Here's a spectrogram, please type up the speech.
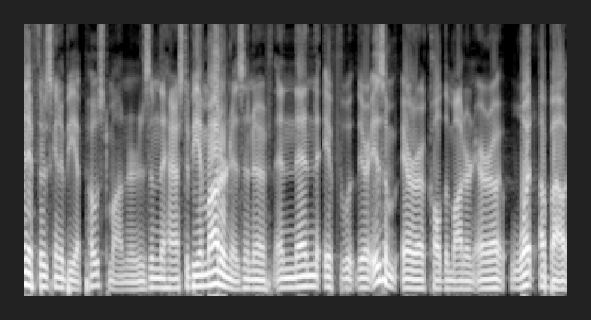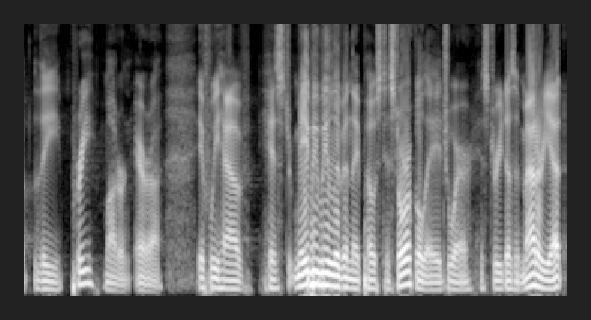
And if there's going to be a postmodernism, there has to be a modernism. And, then, if there is an era called the modern era, what about the pre modern era? If we have history. Maybe we live in a post historical age where history doesn't matter yet,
